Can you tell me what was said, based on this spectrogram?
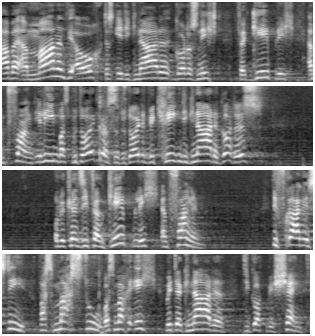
aber ermahnen wir auch, dass ihr die Gnade Gottes nicht vergeblich empfangt. Ihr Lieben, was bedeutet das? Das bedeutet, wir kriegen die Gnade Gottes und wir können sie vergeblich empfangen. Die Frage ist die, was machst du, was mache ich mit der Gnade, die Gott mir schenkt?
